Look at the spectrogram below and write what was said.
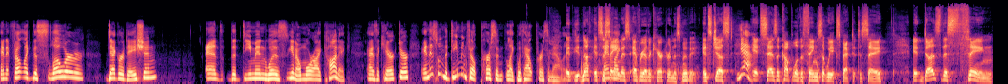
And it felt like this slower degradation and the demon was, you know, more iconic as a character. And this one, the demon felt person like without personality. it, noth- it's the And, same like- as every other character in this movie. It's just Yeah. it says a couple of the things that we expect it to say. It does this thing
